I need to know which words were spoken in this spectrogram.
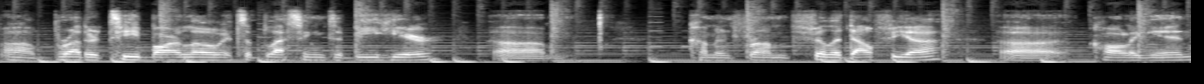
uh, brother T. Barlow. It's a blessing to be here. Um, coming from Philadelphia, uh, calling in,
